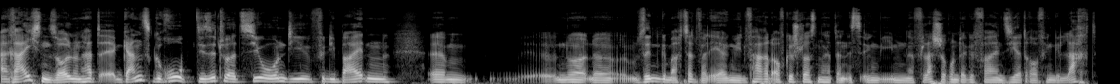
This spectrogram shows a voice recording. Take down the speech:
erreichen soll und hat äh, ganz grob die Situation, die für die beiden ähm, äh, nur äh, Sinn gemacht hat, weil er irgendwie ein Fahrrad aufgeschlossen hat, dann ist irgendwie ihm eine Flasche runtergefallen, sie hat daraufhin gelacht,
